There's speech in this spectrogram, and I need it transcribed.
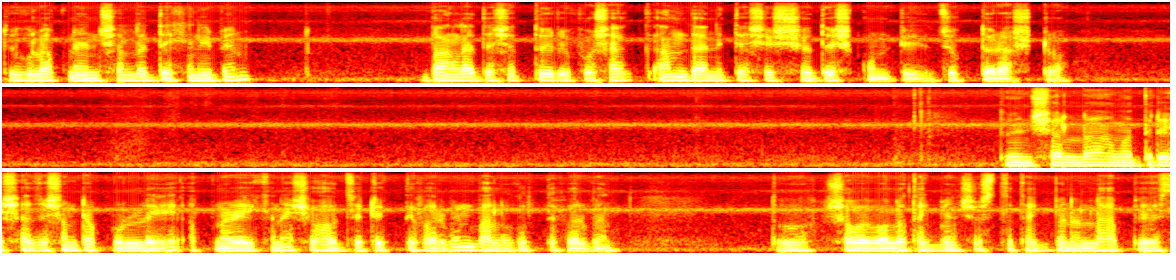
তো এগুলো আপনি ইনশাল্লাহ দেখে নেবেন। বাংলাদেশের তৈরি পোশাক আমদানিতে শীর্ষ দেশ কোনটি? যুক্তরাষ্ট্র। ইনশাল্লাহ আমাদের এই সাজেশনটা পড়লে আপনারা এখানে সহজে টিকতে পারবেন, ভালো করতে পারবেন। তো সবাই ভালো থাকবেন, সুস্থ থাকবেন, আল্লাহ হাফেজ।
